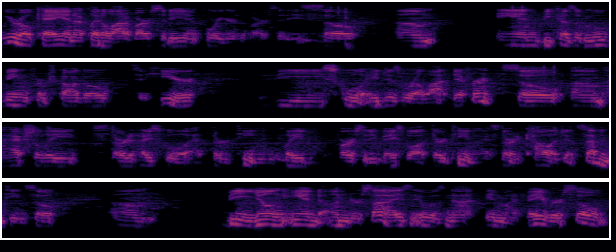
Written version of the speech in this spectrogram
we were okay, and I played a lot of varsity and four years of varsity. So, um, and because of moving from Chicago to here, the school ages were a lot different. So, um, I actually started high school at 13 and played varsity baseball at 13. I started college at 17. So, um, being young and undersized, it was not in my favor. So,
